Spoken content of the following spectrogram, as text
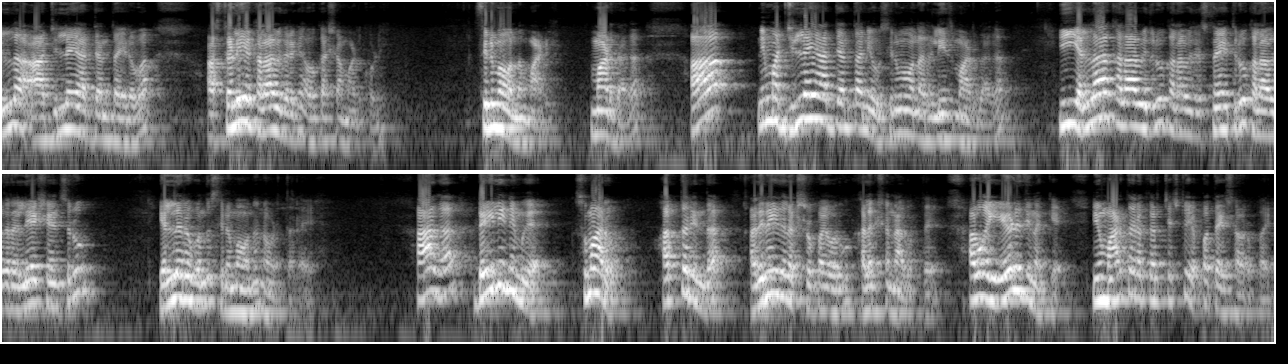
ಎಲ್ಲ ಆ ಜಿಲ್ಲೆಯಾದ್ಯಂತ ಇರುವ ಆ ಸ್ಥಳೀಯ ಕಲಾವಿದರಿಗೆ ಅವಕಾಶ ಮಾಡಿಕೊಡಿ ಸಿನಿಮಾವನ್ನು ಮಾಡಿ. ಮಾಡಿದಾಗ ಆ ನಿಮ್ಮ ಜಿಲ್ಲೆಯಾದ್ಯಂತ ನೀವು ಸಿನಿಮಾವನ್ನು ರಿಲೀಸ್ ಮಾಡಿದಾಗ ಈ ಎಲ್ಲ ಕಲಾವಿದರು, ಕಲಾವಿದರ ಸ್ನೇಹಿತರು, ಕಲಾವಿದರ ರಿಲೇಷನ್ಸರು ಎಲ್ಲರೂ ಬಂದು ಸಿನಿಮಾವನ್ನು ನೋಡ್ತಾರೆ. ಆಗ ಡೈಲಿ ನಿಮಗೆ ಸುಮಾರು ಹತ್ತರಿಂದ ಹದಿನೈದು ಲಕ್ಷ ರೂಪಾಯಿವರೆಗೂ ಕಲೆಕ್ಷನ್ ಆಗುತ್ತೆ. ಅವಾಗ ಏಳು ದಿನಕ್ಕೆ ನೀವು ಮಾಡ್ತಾ ಇರೋ ಖರ್ಚೆಷ್ಟು ಎಪ್ಪತ್ತೈದು ಸಾವಿರ ರೂಪಾಯಿ.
